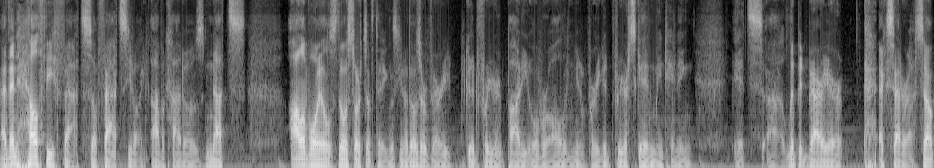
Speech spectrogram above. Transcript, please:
and then healthy fats. So fats, you know, like avocados, nuts, olive oils, those sorts of things. You know, those are very good for your body overall, and you know, very good for your skin, maintaining its uh, lipid barrier, etc. So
